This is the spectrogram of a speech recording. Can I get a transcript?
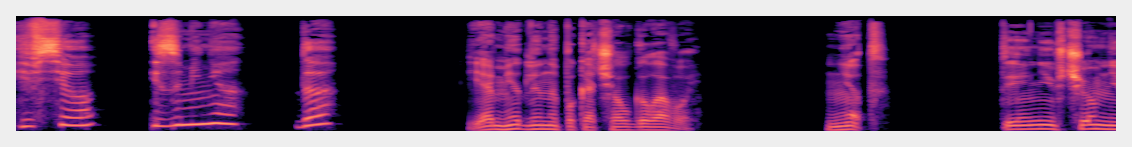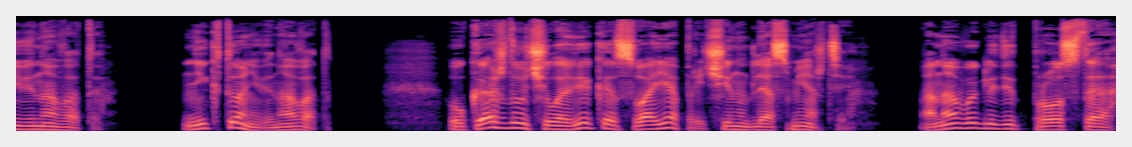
«И все из-за меня, да?» Я медленно покачал головой. «Нет, ты ни в чем не виновата. Никто не виноват. У каждого человека своя причина для смерти. Она выглядит просто,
